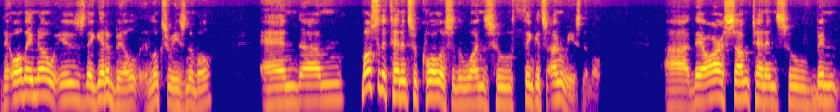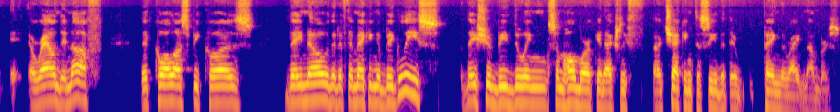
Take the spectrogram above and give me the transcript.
They, all they know is they get a bill, it looks reasonable, and um, most of the tenants who call us are the ones who think it's unreasonable. Uh, there are some tenants who've been around enough that call us because they know that if they're making a big lease, they should be doing some homework and actually uh, checking to see that they're paying the right numbers.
